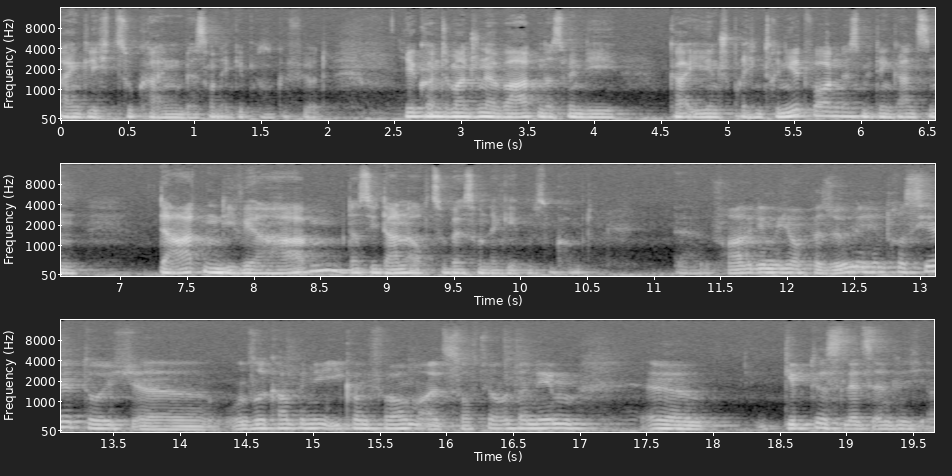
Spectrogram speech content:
eigentlich zu keinen besseren Ergebnissen geführt. Hier könnte man schon erwarten, dass wenn die KI entsprechend trainiert worden ist mit den ganzen Daten, die wir haben, dass sie dann auch zu besseren Ergebnissen kommt. Äh, Frage, die mich auch persönlich interessiert, durch äh, unsere Company eConfirm als Softwareunternehmen, äh, gibt es letztendlich, äh,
